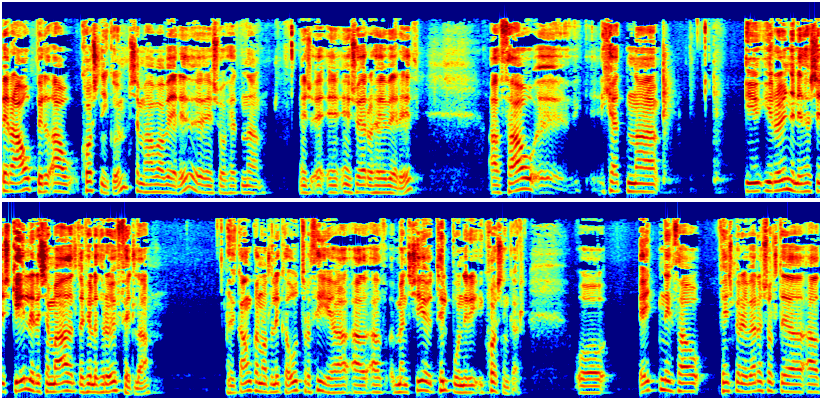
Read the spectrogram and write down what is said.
bera ábyrð á kostningum sem hafa verið eins og hérna eins, eins og er og hefur verið að þá eh, hérna í, í rauninni þessi skiliri sem aðaldafélag þurfa að uppfylla þau ganga náttúrulega líka út frá því að, að, að menn séu tilbúinir í, í kostningar og einnig þá finnst mér að vera svolítið að, að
